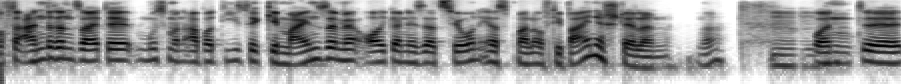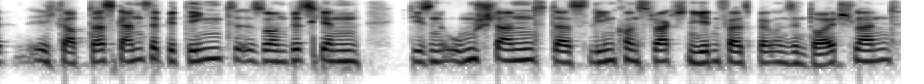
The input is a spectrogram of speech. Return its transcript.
auf der anderen Seite muss man aber diese gemeinsame Organisation erstmal auf die Beine stellen. Ne? Mhm. Und äh, ich glaube, das Ganze bedingt so ein bisschen diesen Umstand, dass Lean Construction jedenfalls bei uns in Deutschland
